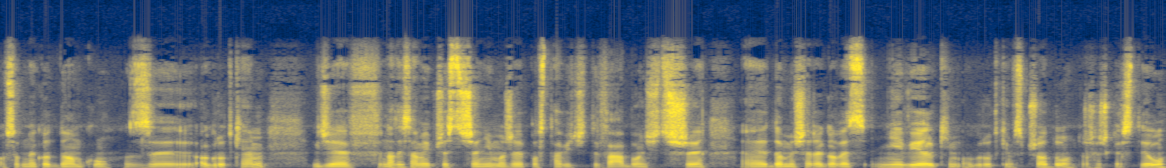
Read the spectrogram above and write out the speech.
osobnego domku z ogródkiem, gdzie w, na tej samej przestrzeni może postawić dwa bądź trzy e, domy szeregowe z niewielkim ogródkiem z przodu, troszeczkę z tyłu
